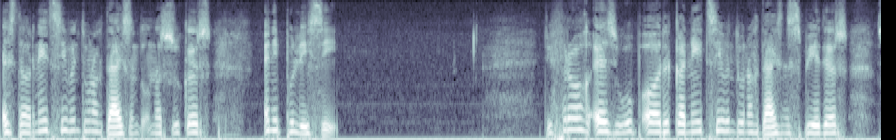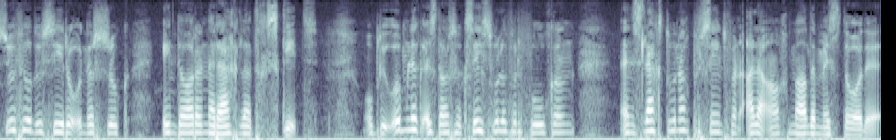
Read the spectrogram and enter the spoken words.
is daar net 27.000 onderzoekers in die politie. Die vraag is, hoe op aarde kan net 27.000 speders soveel dossiere onderzoek en daar in recht laat geskiet? Op die oomlik is daar suksesvolle vervolging in slechts 20% van alle aangemelde misdade.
